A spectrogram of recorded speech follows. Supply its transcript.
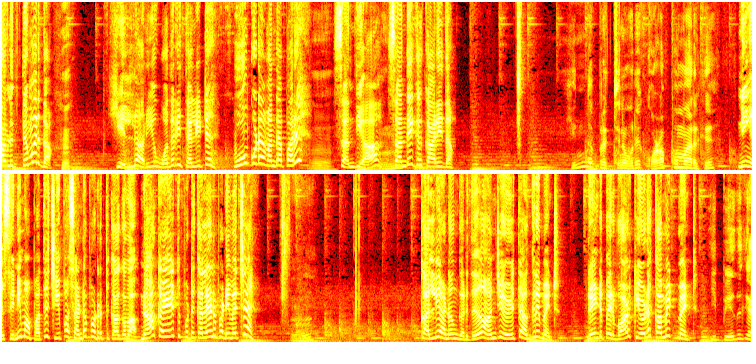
அவளுக்கு திமிர்தான் எல்லாரையும் உதறி தள்ளிட்டு உன் கூட வந்தா பாரு. சந்தியா சந்தேகக்காரி தான் என்ன பிரச்சனை? ஒரே குழப்பமா இருக்கு. நீங்க சினிமா பார்த்து சீப்பா சண்டை போடுறதுக்காகவா? நான் கையெழுத்து போட்டு கல்யாணம் பண்ணி வச்சேன். கல்யாணங்கிறது அஞ்சு எழுத்து அக்ரிமெண்ட் ரெண்டு பேர் வாழ்க்கையோட கமிட்மெண்ட் இப்போ எதுக்கு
